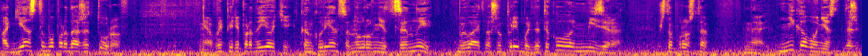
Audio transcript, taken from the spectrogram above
Агентство по продаже туров. Вы перепродаете, конкуренция на уровне цены бывает вашу прибыль до такого мизера, что просто э, никого не... Даже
